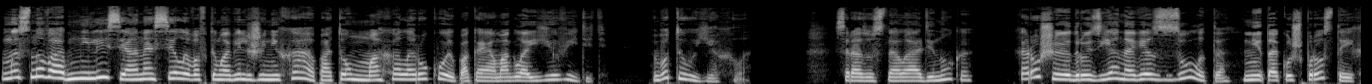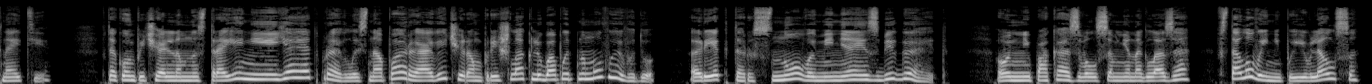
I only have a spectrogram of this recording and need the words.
Мы снова обнялись, и она села в автомобиль жениха, а потом махала рукой, пока я могла ее видеть. Вот и уехала. Сразу стало одиноко, Хорошие друзья на вес золота, не так уж просто их найти. В таком печальном настроении я и отправилась на пары, а вечером пришла к любопытному выводу. Ректор снова меня избегает. Он не показывался мне на глаза, в столовой не появлялся.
